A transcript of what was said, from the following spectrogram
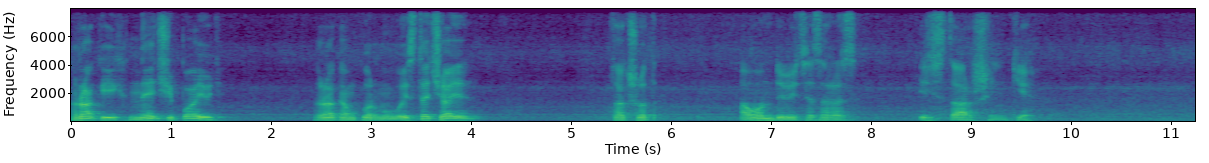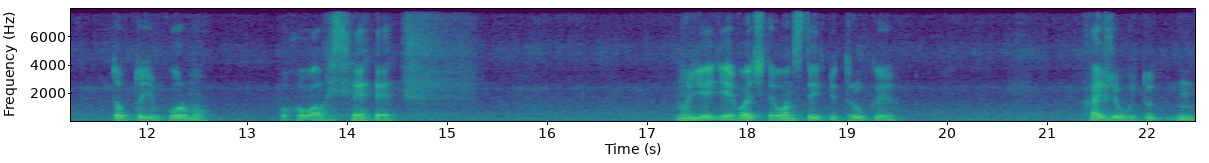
Раки їх не чіпають. Ракам корму вистачає. Так що, от- а он дивіться зараз і старшенькі. Тобто їм корму поховалися. Ну є, є, бачите, он стоїть під трубкою. Хай живуть. Тут ну,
